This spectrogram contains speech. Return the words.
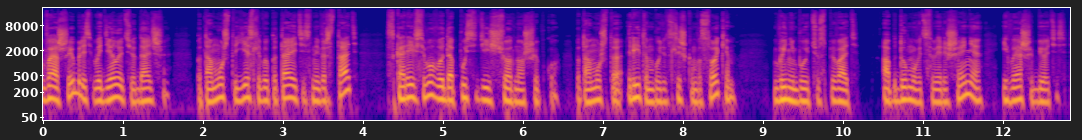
вы ошиблись, вы делаете ее дальше. Потому что если вы пытаетесь наверстать, скорее всего, вы допустите еще одну ошибку, потому что ритм будет слишком высоким, вы не будете успевать обдумывать свои решения, и вы ошибетесь.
